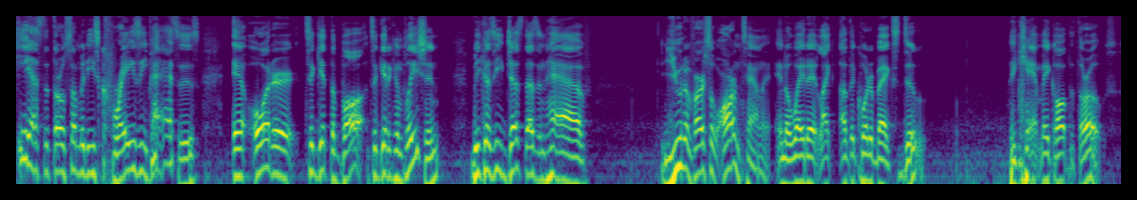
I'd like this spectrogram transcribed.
he has to throw some of these crazy passes in order to get the ball to get a completion because he just doesn't have universal arm talent in a way that like other quarterbacks do. He can't make all the throws.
